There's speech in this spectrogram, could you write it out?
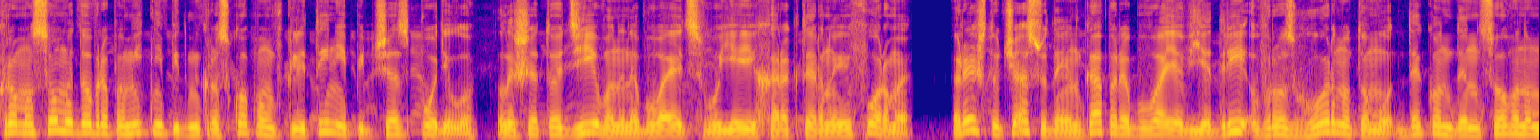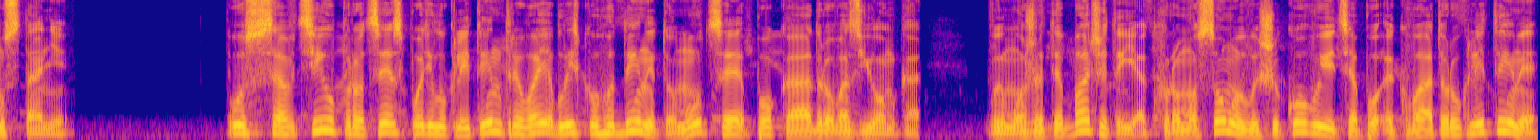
Хромосоми добре помітні під мікроскопом в клітині під час поділу. Лише тоді вони набувають своєї характерної форми. Решту часу ДНК перебуває в ядрі в розгорнутому деконденсованому стані. У ссавців процес поділу клітин триває близько години, тому це покадрова зйомка. Ви можете бачити, як хромосоми вишиковуються по екватору клітини.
